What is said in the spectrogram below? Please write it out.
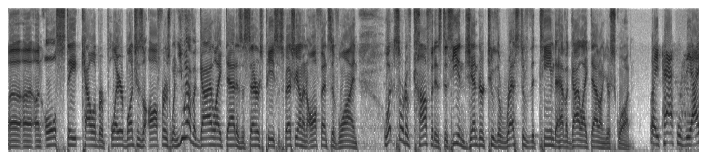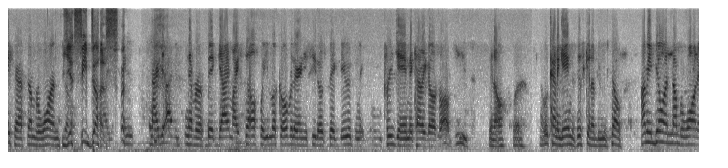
uh, uh, an all state caliber player, bunches of offers. When you have a guy like that as a centerpiece, especially on an offensive line, what sort of confidence does he engender to the rest of the team to have a guy like that on your squad? Well, he passes the eye test, number one. so- yes, he does. and, and I, I'm never a big guy myself, but you look over there and you see those big dudes, and in pregame it kind of goes, "Oh, geez, you know, what, kind of game is this going to be?" So, I mean, Dylan, number one,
